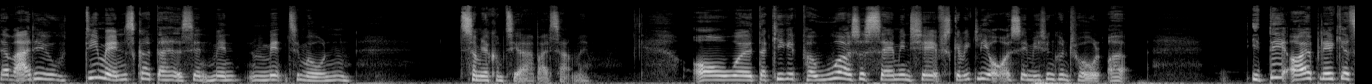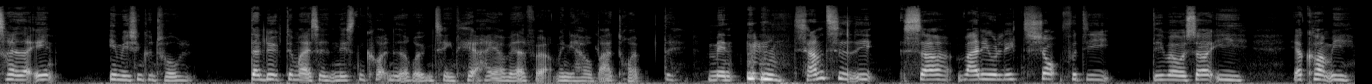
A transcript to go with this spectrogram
der var det jo de mennesker, der havde sendt mænd, mænd til månen, som jeg kom til at arbejde sammen med. Og øh, der gik et par uger, og så sagde min chef, skal vi ikke lige over og se Mission Control? Og i det øjeblik, jeg træder ind i Mission Control, der løb det mig altså næsten koldt ned ad ryggen. Tænkte, her har jeg været før, men jeg har jo bare drømt det. Men samtidig så var det jo lidt sjovt, fordi det var jo så i, jeg kom i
